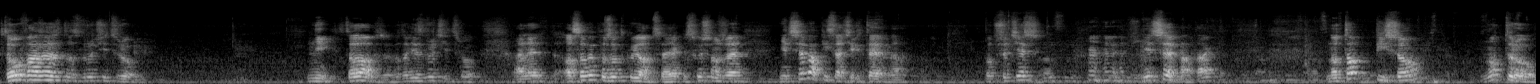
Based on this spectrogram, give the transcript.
Kto uważa, że to zwróci true? Nikt. To dobrze, bo to nie zwróci true. Ale osoby porządkujące, jak usłyszą, że nie trzeba pisać returna, bo przecież nie trzeba, tak? No to piszą, no true.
